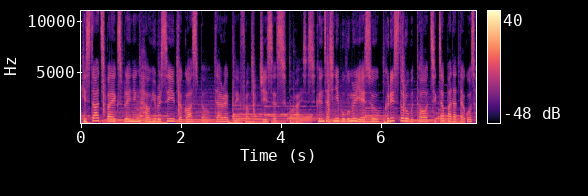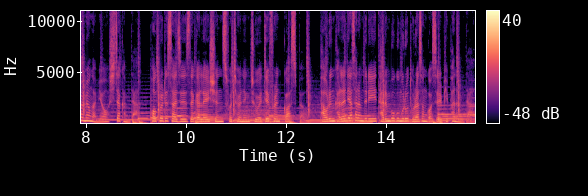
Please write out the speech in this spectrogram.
He starts by explaining how he received the gospel directly from Jesus Christ. 그는 자신이 복음을 예수 그리스도로부터 직접 받았다고 설명하며 시작합니다. Paul criticizes the Galatians for turning to a different gospel. 바울은 갈라디아 사람들이 다른 복음으로 돌아선 것을 비판합니다.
